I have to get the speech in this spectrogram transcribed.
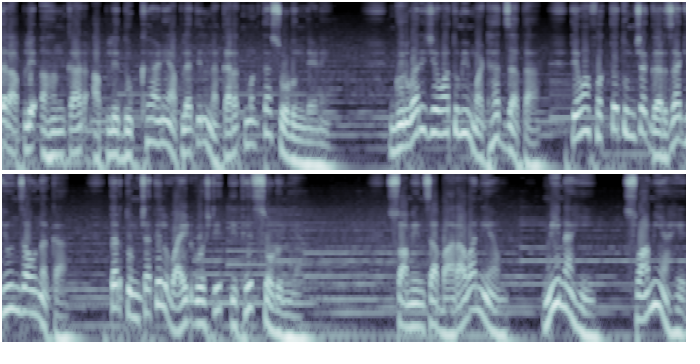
तर आपले अहंकार आपले दुःख आणि आपल्यातील नकारात्मकता सोडून देणे. गुरुवारी जेव्हा तुम्ही मठात जाता तेव्हा फक्त तुमच्या गरजा घेऊन जाऊ नका तर तुमच्यातील वाईट गोष्टी तिथेच सोडून या. स्वामींचा बारावा नियम मी नाही स्वामी आहेत.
